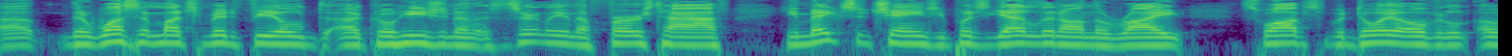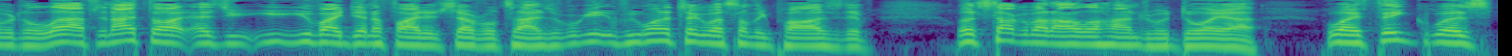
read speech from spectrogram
Uh, there wasn't much midfield uh, cohesion, in the, certainly in the first half. He makes a change. He puts Yedlin on the right, swaps Bedoya over to, over to the left. And I thought, as you, you have identified it several times, if, we if we want to talk about something positive, let's talk about Alejandro Bedoya, who I think was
